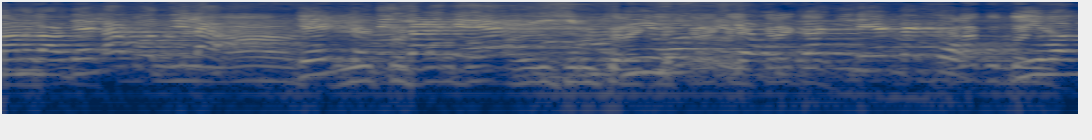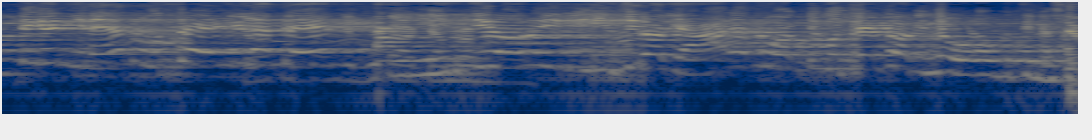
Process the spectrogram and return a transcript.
ನನಗೆ ಅದೆಲ್ಲ ಗೊತ್ತಿಲ್ಲ. ಎಂಟು ತಿಂಗಳಿಗೆ ಈ ಹೊತ್ತಿಗೆ ಉತ್ತರ ನೀನ್ ಹೇಳ್ಬೇಕು. ಈ ಉತ್ತರ ಹೇಳಿಲ್ಲ ಅಂದ್ರೆ ನಿಂತಿರೋರು ಇಲ್ಲಿ ನಿಂತಿರೋರು ಯಾರಾದ್ರೂ ಒಟ್ಟಿಗೆ ಉತ್ತರ ಹೇಳಿ ಅವರಿಂದ ಓಡೋಗ್ಬಿಡ್ತೀನಿ ಅಷ್ಟೇ.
